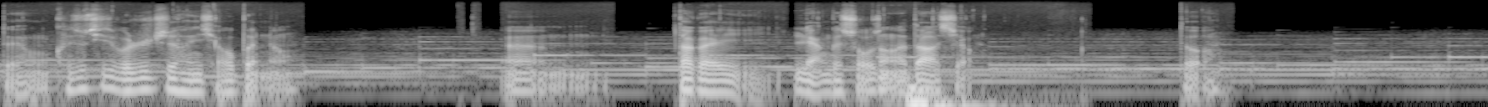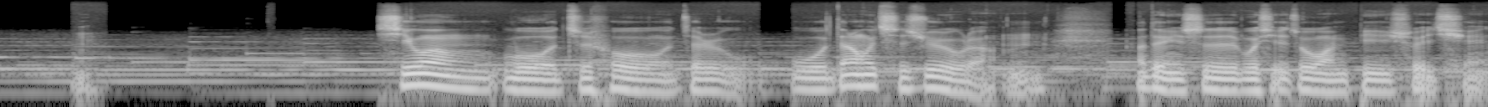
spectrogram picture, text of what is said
对，可是其实我日志很小本哦，嗯，大概两个手掌的大小，对吧？嗯。希望我之后再录，我当然会持续录了。嗯，它等于是我写作完毕睡前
